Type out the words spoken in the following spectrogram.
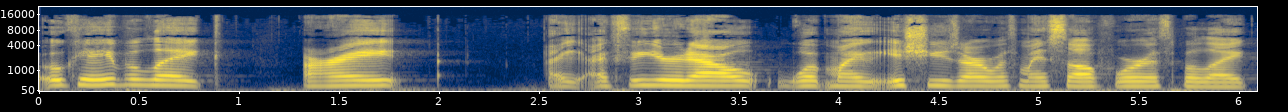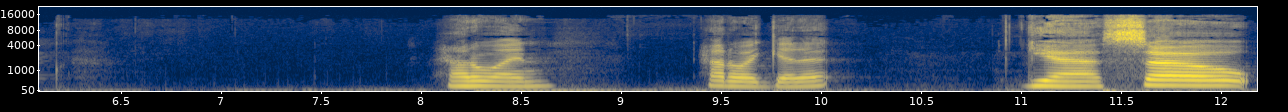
okay, but like all right, I I figured out what my issues are with my self-worth, but like how do I how do I get it? Yeah, so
